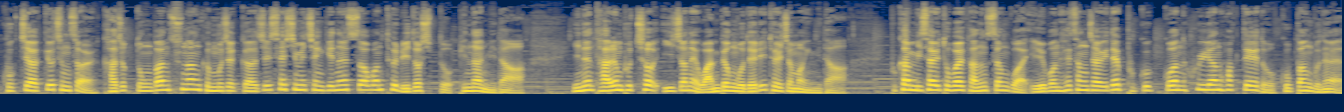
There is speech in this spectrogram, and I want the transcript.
국제학교 증설, 가족 동반 순환 근무제까지 세심히 챙기는 서번트 리더십도 빛납니다. 이는 다른 부처 이전의 완벽 모델이 될 전망입니다. 북한 미사일 도발 가능성과 일본 해상자위대 북극권 훈련 확대에도 국방부는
